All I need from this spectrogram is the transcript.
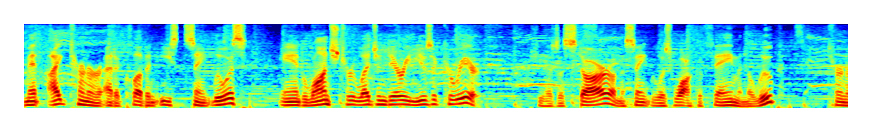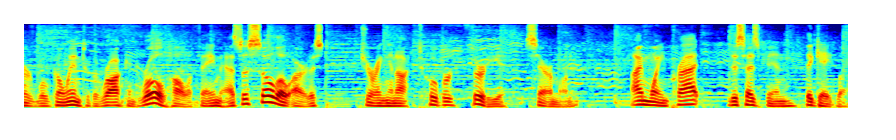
met Ike Turner at a club in East St. Louis, and launched her legendary music career. She has a star on the St. Louis Walk of Fame and the Loop. Turner will go into the Rock and Roll Hall of Fame as a solo artist during an October 30th ceremony. I'm Wayne Pratt. This has been The Gateway.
